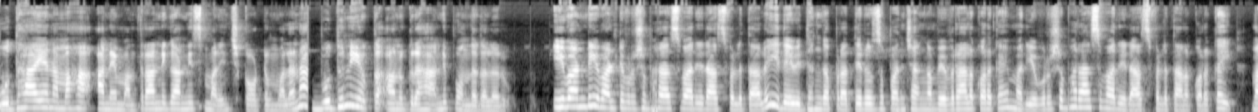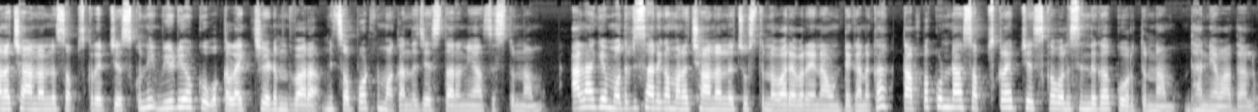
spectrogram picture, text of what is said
బుధాయ నమ అనే మంత్రాన్ని గాని స్మరించుకోవటం వలన బుధుని యొక్క అనుగ్రహాన్ని పొందగలరు. ఇవండి వాటి వృషభ రాశి వారి రాశి ఫలితాలు. ఇదే విధంగా ప్రతిరోజు పంచాంగం వివరాల కొరకై మరియు వృషభ రాశి వారి రాశి ఫలితాల కొరకై మన ఛానల్ను సబ్స్క్రైబ్ చేసుకుని వీడియోకు ఒక లైక్ చేయడం ద్వారా మీ సపోర్ట్ను మాకు అందజేస్తారని ఆశిస్తున్నాము. అలాగే మొదటిసారిగా మన ఛానల్ను చూస్తున్న వారు ఎవరైనా ఉంటే కనుక తప్పకుండా సబ్స్క్రైబ్ చేసుకోవలసిందిగా కోరుతున్నాము. ధన్యవాదాలు.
